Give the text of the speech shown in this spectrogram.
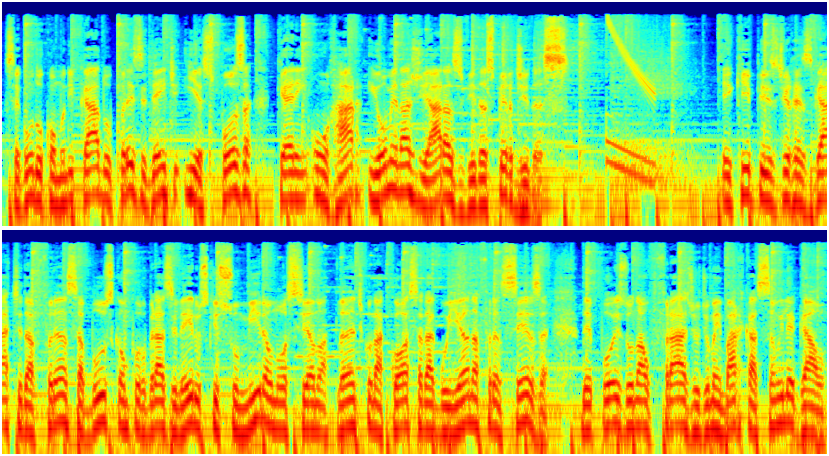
Segundo o comunicado, o presidente e esposa querem honrar e homenagear as vidas perdidas. Equipes de resgate da França buscam por brasileiros que sumiram no Oceano Atlântico na costa da Guiana Francesa, depois do naufrágio de uma embarcação ilegal.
